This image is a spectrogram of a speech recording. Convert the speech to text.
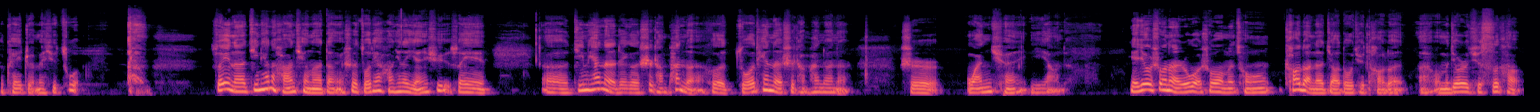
就可以准备去做，所以呢，今天的行情呢等于是昨天行情的延续，所以。呃，今天的这个市场判断和昨天的市场判断呢是完全一样的。也就是说呢，如果说我们从超短的角度去讨论啊，我们就是去思考，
